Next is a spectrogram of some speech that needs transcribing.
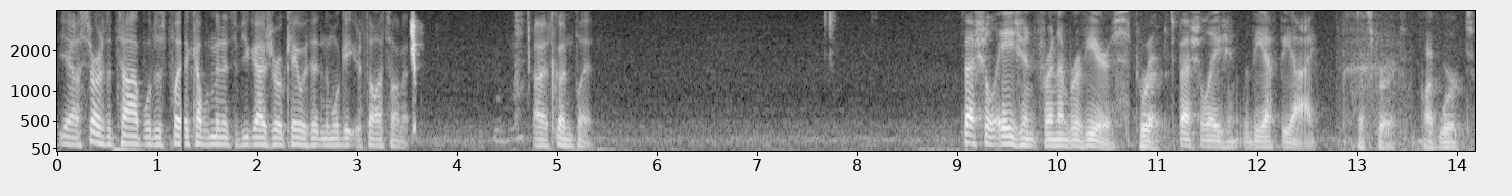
Yeah, I'll start at the top. We'll just play a couple minutes if you guys are okay with it, and then we'll get your thoughts on it. Yep. All right, let's go ahead and play it. Special agent for a number of years. Correct. Special agent with the FBI. That's correct. I've worked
